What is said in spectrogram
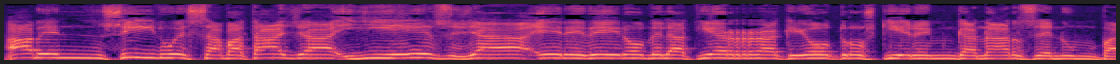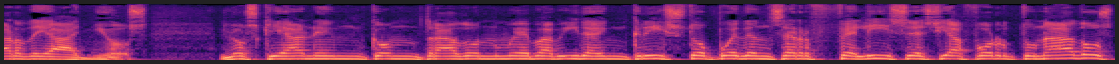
ha vencido esa batalla y es ya heredero de la tierra que otros quieren ganarse en un par de años. Los que han encontrado nueva vida en Cristo pueden ser felices y afortunados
